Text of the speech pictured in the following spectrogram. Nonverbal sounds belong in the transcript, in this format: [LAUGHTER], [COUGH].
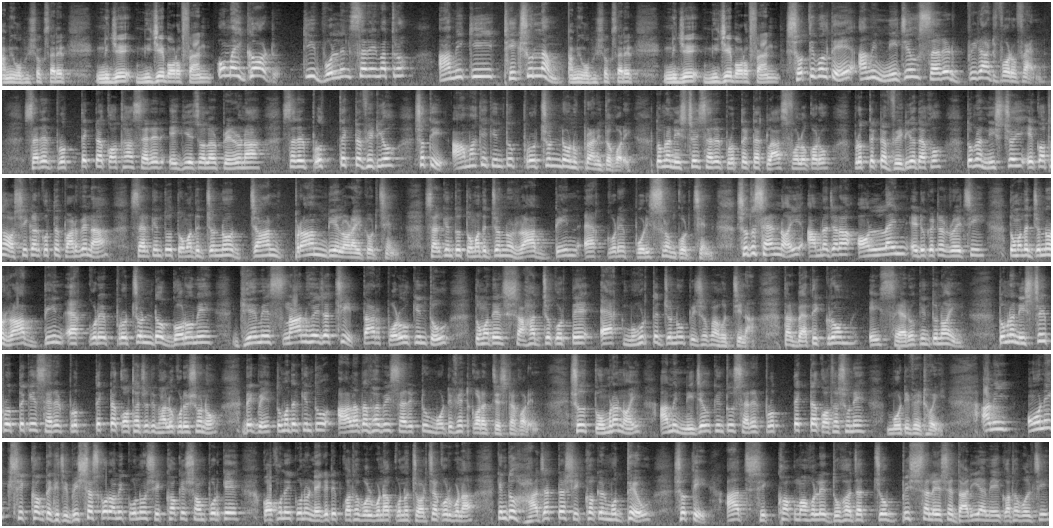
আমি অভিষেক স্যারের নিজে নিজে বড় ফ্যান ও মাই গড কি বললেন স্যার এইমাত্র? আমি কি ঠিক শুনলাম? আমি অভিষেক স্যারের নিজে নিজে বড় ফ্যান সত্যি বলতে আমি নিজেও স্যারের বিরাট বড় ফ্যান স্যারের প্রত্যেকটা কথা স্যারের এগিয়ে চলার প্রেরণা, স্যারের প্রত্যেকটা ভিডিও সত্যি আমাকে কিন্তু প্রচণ্ড অনুপ্রাণিত করে। তোমরা নিশ্চয়ই স্যারের প্রত্যেকটা ক্লাস ফলো করো, প্রত্যেকটা ভিডিও দেখো। তোমরা নিশ্চয়ই কথা অস্বীকার করতে পারবে না। স্যার কিন্তু তোমাদের জন্য যান প্রাণ দিয়ে লড়াই করছেন। স্যার কিন্তু তোমাদের জন্য রাত দিন এক করে পরিশ্রম করছেন। শুধু স্যার নয়, আমরা যারা অনলাইন এডুকেটর রয়েছি, তোমাদের জন্য রাত দিন এক করে প্রচণ্ড গরমে ঘেমে স্নান হয়ে যাচ্ছি, তারপরেও কিন্তু তোমাদের সাহায্য করতে এক মুহূর্তের জন্য পিছপা হচ্ছি না। তার ব্যতিক্রম এই স্যারও কিন্তু নয়। তোমরা নিশ্চয়ই প্রত্যেকে স্যারের প্রত্যেকটা কথা যদি ভালো করে শোনো, দেখবে তোমাদের কিন্তু আলাদাভাবেই স্যার একটু মোটিভেট করার চেষ্টা করেন। শুধু তোমরা নয়, আমি নিজেও কিন্তু স্যারের প্রত্যেকটা কথা শুনে মোটিভেট হই। আমি অনেক শিক্ষক দেখেছি। বিশ্বাস করো, আমি কোনো শিক্ষকের সম্পর্কে কখনোই কোনো নেগেটিভ কথা বলব না, কোনো চর্চা করব না। কিন্তু হাজারটা শিক্ষকের মধ্যেও সত্যি আজ শিক্ষক মহলে দু হাজার চব্বিশ সালে এসে দাঁড়িয়ে আমি এই কথা বলছি।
